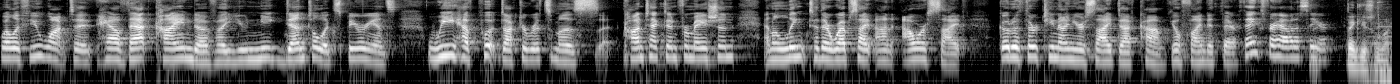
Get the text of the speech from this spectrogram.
Well, if you want to have that kind of a unique dental experience, we have put Dr. Ritzema's contact information and a link to their website on our site. Go to 13onyourside.com. You'll find it there. Thanks for having us here. Thank you so much.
